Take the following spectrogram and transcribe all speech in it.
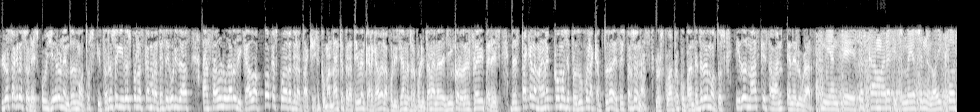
Los agresores huyeron en dos motos y fueron seguidos por las cámaras de seguridad hasta un lugar ubicado a pocas cuadras del ataque. El comandante operativo encargado de la Policía Metropolitana de Medellín, coronel Freddy Pérez, destaca la manera como se produjo la captura de seis personas, los cuatro ocupantes de remotos y dos más que estaban en el lugar. Mediante estas cámaras y sus medios tecnológicos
